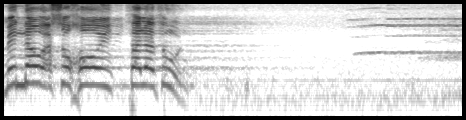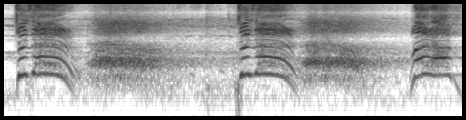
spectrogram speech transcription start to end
من نوع سخوي 30 جزر جزر لرم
